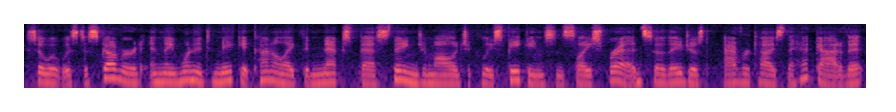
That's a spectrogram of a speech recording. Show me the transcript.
So it was discovered, and they wanted to make it kind of like the next best thing, gemologically speaking, since sliced bread. So they just advertised the heck out of it.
